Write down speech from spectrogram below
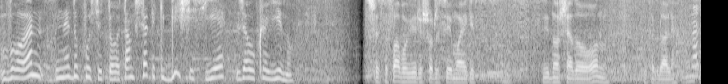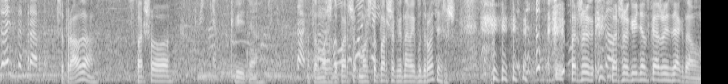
в ООН не допустять того. Там все-таки більшість є за Україну. Щось я слабо вірю, що Росія має якесь відношення до ООН і так далі. На жаль, це правда. Це правда? З 1 Квітня. квітня. Так, А то може до першого може до першого квітневий буде розіграш? Першого, першого квітня скажуть, як там.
